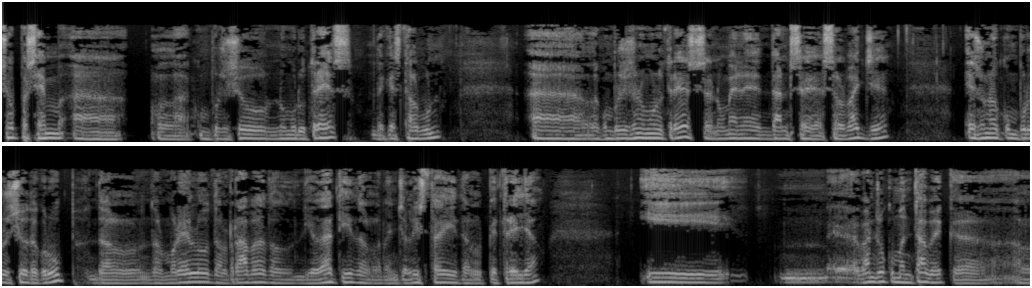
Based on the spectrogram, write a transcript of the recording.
d'això passem a la composició número 3 d'aquest àlbum. Uh, la composició número 3 s'anomena Dansa salvatge. És una composició de grup del, del Morelo, del Rava, del Diodati, de l'Evangelista i del Petrella. I mm, abans ho comentava que el,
